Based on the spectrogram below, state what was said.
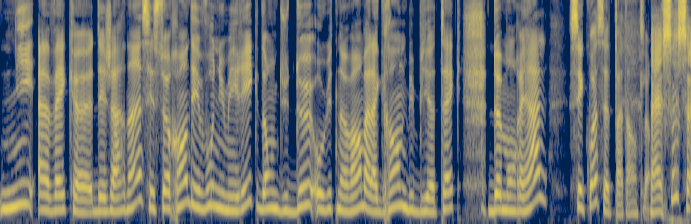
ni avec euh, Desjardins. C'est ce rendez-vous numérique, donc du 2 au 8 novembre à la Grande Bibliothèque de Montréal. C'est quoi cette patente-là? Ben ça, ça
